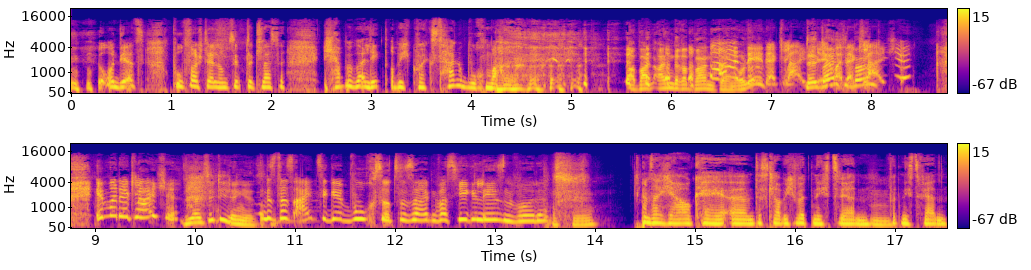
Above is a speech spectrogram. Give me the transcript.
Und jetzt Buchvorstellung, siebte Klasse. Ich habe überlegt, ob ich Gregs Tagebuch mache. Aber ein anderer Band dann, oder? nee, der gleiche, Der immer gleiche der Band? gleiche. Immer der gleiche. Wie alt sind die denn jetzt? Das ist das einzige Buch sozusagen, was je gelesen wurde. Okay. Dann sage ich, ja, okay, äh, das glaube ich wird nichts werden, Mhm. wird nichts werden.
